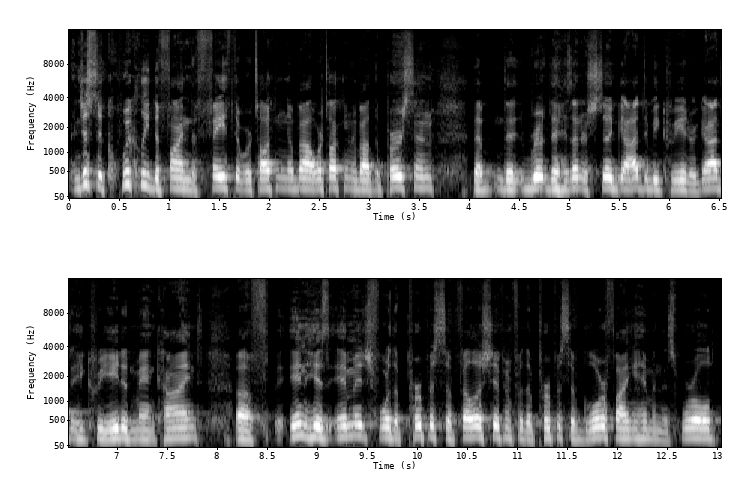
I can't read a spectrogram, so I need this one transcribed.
And just to quickly define the faith that we're talking about, we're talking about the person that, that, that has understood God to be creator God, that he created mankind uh, in his image for the purpose of fellowship and for the purpose of glorifying him in this world,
